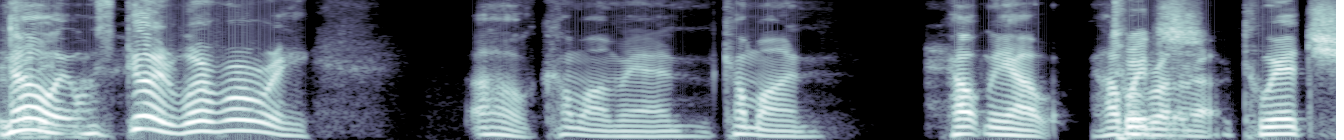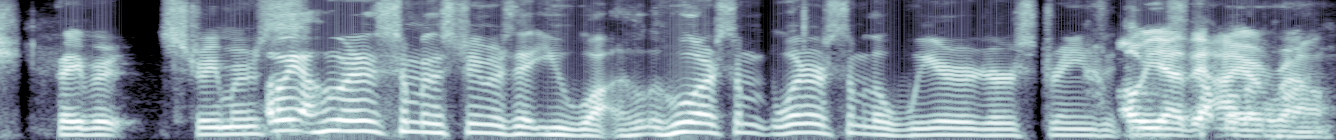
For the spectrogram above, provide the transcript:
No, it was good. Where were we? Oh, come on, man. Come on. Help me out. Help Twitch. brother out. Twitch. favorite streamers. Oh yeah, who are some of the streamers that you watch? Who are some what are some of the weirder streams that Oh yeah, the IRL, upon?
